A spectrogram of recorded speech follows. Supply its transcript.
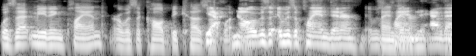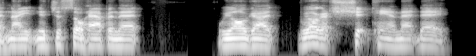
Was that meeting planned or was it called because Yeah, of what? no, it was it was a planned dinner. It was Planned planned to have that night, and it just so happened that we all got we all got shit canned that day,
